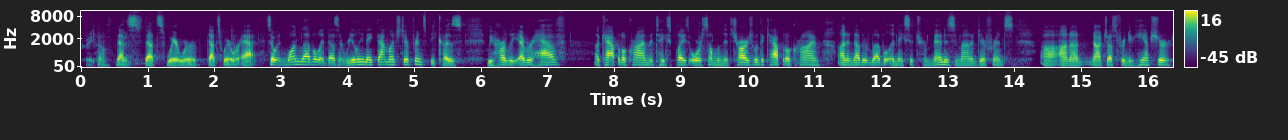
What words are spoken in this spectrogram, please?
Great. So that's Good. that's where we're that's where we're at. So in one level, it doesn't really make that much difference because we hardly ever have a capital crime that takes place or someone that's charged with a capital crime. On another level, it makes a tremendous amount of difference uh, on a, not just for New Hampshire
